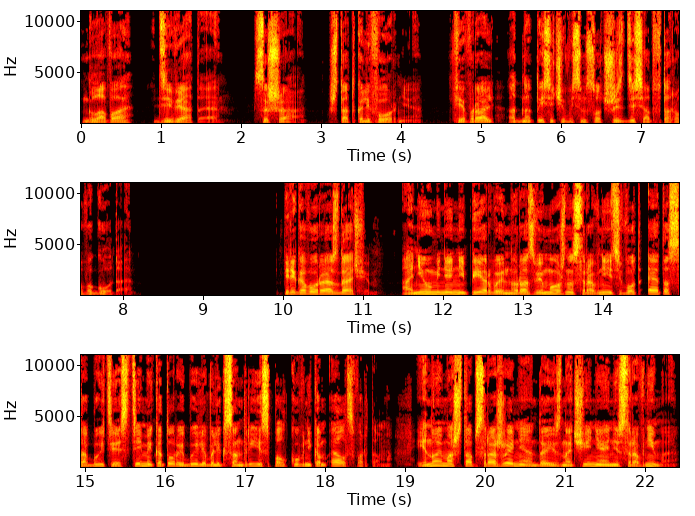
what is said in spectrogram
Глава 9. США. Штат Калифорния. Февраль 1862 года. Переговоры о сдаче. Они у меня не первые, но разве можно сравнить вот это событие с теми, которые были в Александрии с полковником Элсвортом? Иной масштаб сражения, да и значения несравнимы.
